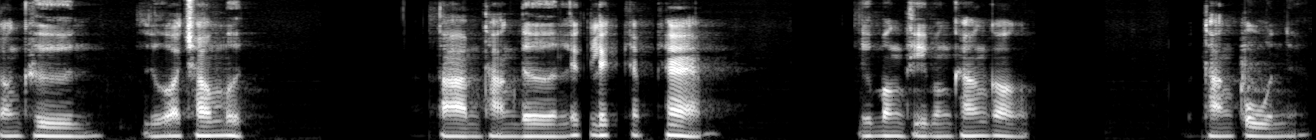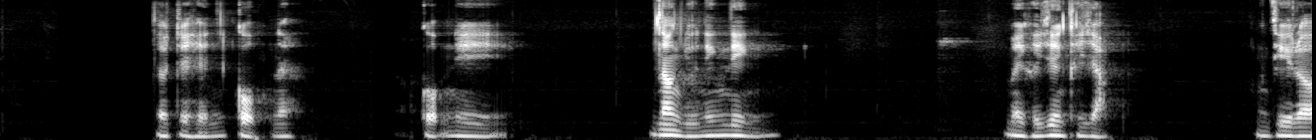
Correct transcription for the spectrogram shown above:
กลางคืน หรือว่าเช้ามืด ตามทางเดินเล็กๆ แคบๆ หรือบางทีบางครั้งก็ทางปูน เราจะเห็นกบนะ กบนี่นั่งอยู่นิ่งๆ ไม่เคยเยื่นขยับ บางทีเรา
